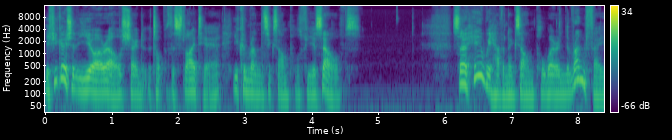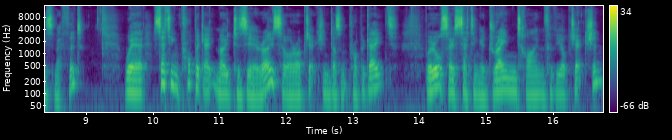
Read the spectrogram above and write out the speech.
If you go to the URL shown at the top of the slide here, you can run this example for yourselves. So here we have an example where in the run phase method, we're setting propagate mode to zero, so our objection doesn't propagate. We're also setting a drain time for the objection.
